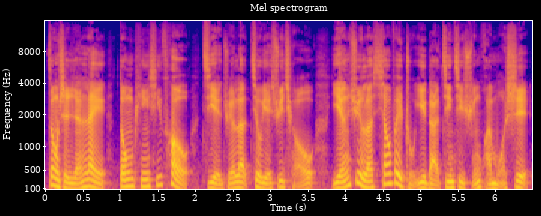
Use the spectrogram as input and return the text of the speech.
纵使人类东拼西凑，解决了就业需求，延续了消费主义的经济循环模式。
